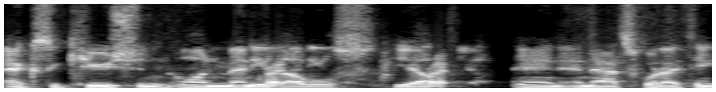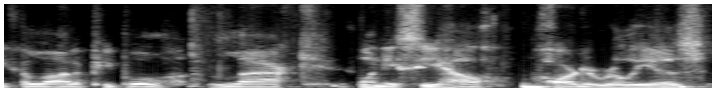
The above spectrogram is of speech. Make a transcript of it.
execution on many right. levels. Yeah. Right. And and that's what I think a lot of people lack when they see how hard it really is.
